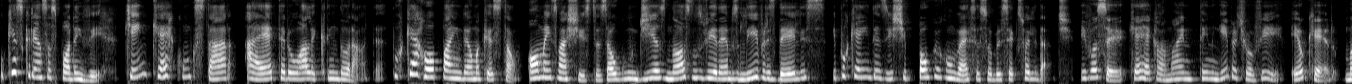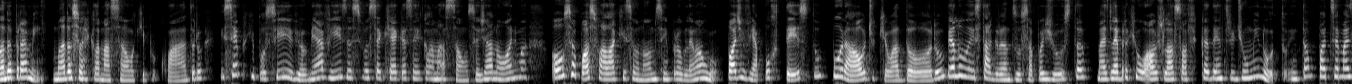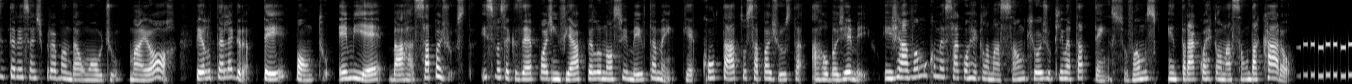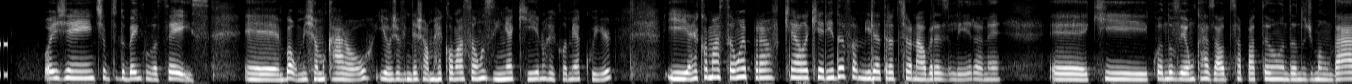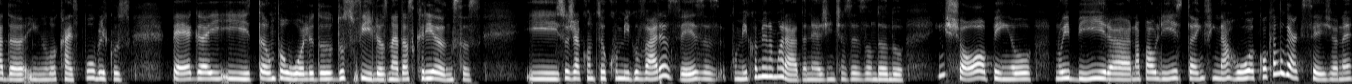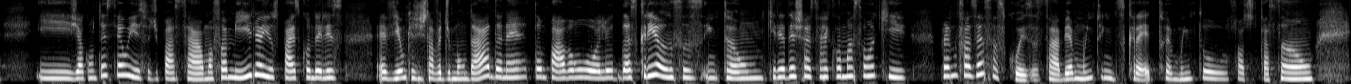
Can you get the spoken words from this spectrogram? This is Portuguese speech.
o que as crianças podem ver? Quem quer conquistar a hétero alecrim dourada? Por que a roupa ainda é uma questão? Homens machistas, algum dia nós nos viremos livres deles? E por que ainda existe pouca conversa sobre sexualidade? E você, quer reclamar e não tem ninguém para te ouvir? Eu quero. Manda para mim. Manda sua reclamação aqui pro quadro e sempre que possível me avisa se você quer que essa reclamação seja anônima ou se eu posso falar aqui seu nome sem problema algum. Pode enviar por texto, por áudio, que eu adoro, pelo Instagram do Sapo justa, mas lembra que o áudio lá só fica dentro de um minuto. Então pode ser mais interessante para mandar um áudio maior pelo Telegram, t.me barra sapajusta. E se você quiser, pode enviar pelo nosso e-mail também, que é contatosapajusta.gmail. E já vamos começar com a reclamação, que hoje o clima tá tenso. Vamos entrar com a reclamação da Carol. Oi, gente, tudo bem com vocês? É, bom, me chamo Carol e hoje eu vim deixar uma reclamaçãozinha aqui no Reclame a Queer. E a reclamação é para aquela querida família tradicional brasileira, né? É, que quando vê um casal de sapatão andando de mão dada em locais públicos, pega e, e tampa o olho do, dos filhos, né? Das crianças. E isso já aconteceu comigo várias vezes, comigo e com a minha namorada, né? A gente às vezes andando em shopping ou no Ibira, na Paulista, enfim, na rua, qualquer lugar que seja, né? E já aconteceu isso, de passar uma família e os pais, quando eles é, viam que a gente estava de mão dada, né, tampavam o olho das crianças. Então, queria deixar essa reclamação aqui, para não fazer essas coisas, sabe? É muito indiscreto, é muito falta de educação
